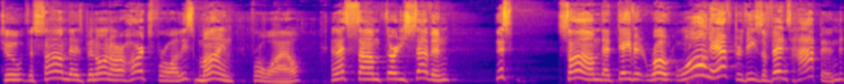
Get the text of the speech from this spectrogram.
to the psalm that has been on our hearts for a while, at least mine for a while, and that's Psalm 37. This psalm that David wrote long after these events happened.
